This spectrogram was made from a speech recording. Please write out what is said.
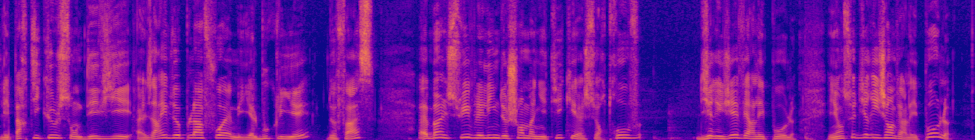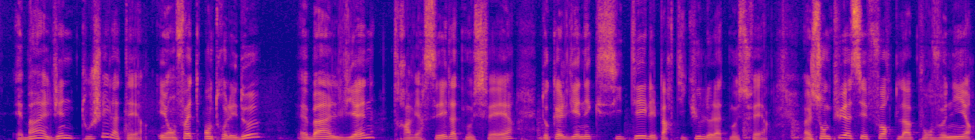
Les particules sont déviées, elles arrivent de plein fouet, mais il y a le bouclier de face. Et ben, elles suivent les lignes de champ magnétique et elles se retrouvent dirigées vers les pôles. Et en se dirigeant vers les pôles, eh ben, elles viennent toucher la Terre. Et en fait, entre les deux, eh ben, elles viennent traverser l'atmosphère, donc elles viennent exciter les particules de l'atmosphère. Elles sont plus assez fortes là pour venir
